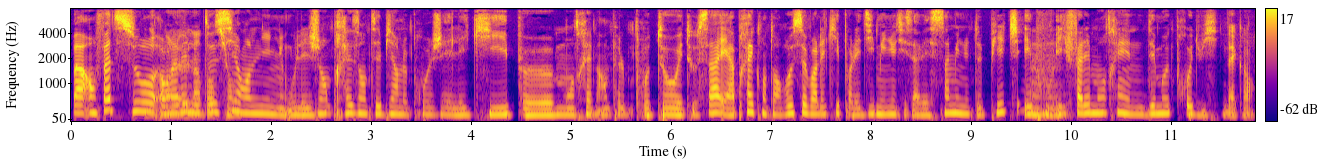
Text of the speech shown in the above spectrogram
bah, en fait, sur, on avait le dossier en ligne où les gens présentaient bien le projet l'équipe, euh, montrer un peu le proto et tout ça. Et après, quand on recevait l'équipe pour les 10 minutes, ils avaient 5 minutes de pitch et mhm. il fallait montrer une démo de produit. D'accord.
